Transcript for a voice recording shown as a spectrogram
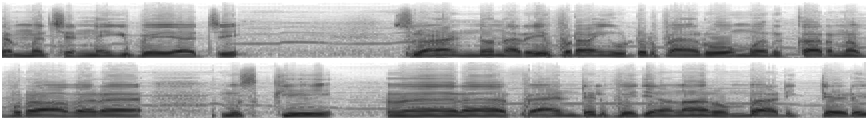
செம்ம சென்னைக்கு போயாச்சு. ஸோ இன்னும் நிறைய புறா வாங்கி விட்டுருப்பேன் ரோமர் கர்ணபுரா வேற முஸ்கி வேறு ஃபேண்டில் பேஜெல்லாம் ரொம்ப அடிக்டடு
